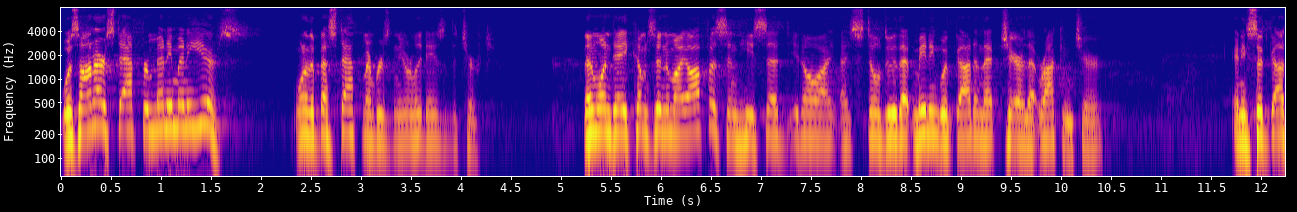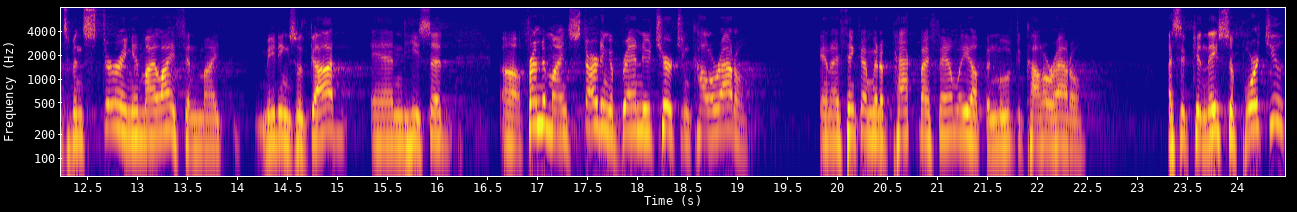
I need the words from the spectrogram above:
was on our staff for many, many years. One of the best staff members in the early days of the church. Then one day he comes into my office and he said, You know, I, I still do that meeting with God in that chair, that rocking chair. And he said, God's been stirring in my life in my meetings with God. And he said, uh, A friend of mine's starting a brand new church in Colorado and I think I'm going to pack my family up and move to Colorado. I said, Can they support you?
